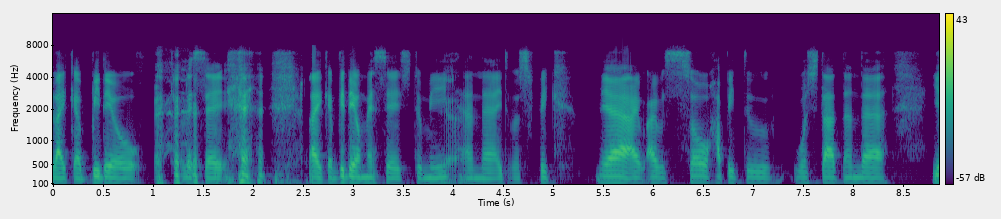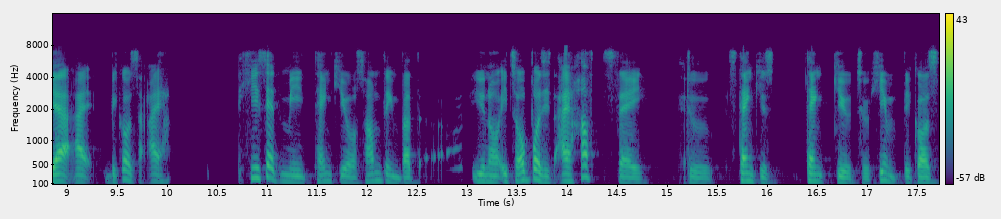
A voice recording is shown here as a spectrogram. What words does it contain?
like a video, let's say, like a video message to me, Yeah. and uh, it was big. Yeah, I, I was so happy to watch that, and uh, yeah, I because I, he said me thank you or something, but you know it's opposite. I have to say to thank you thank you to him because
